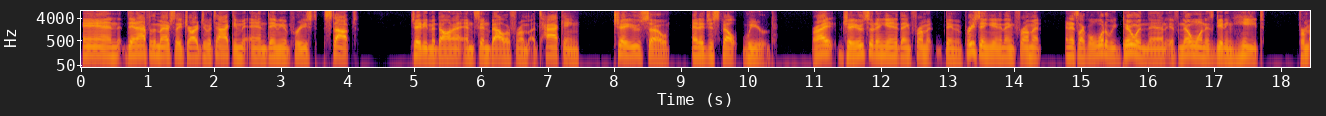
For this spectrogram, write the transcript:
And then after the match, they tried to attack him, and Damian Priest stopped JD McDonagh and Finn Balor from attacking Jey Uso, and it just felt weird, right? Jey Uso didn't get anything from it. Damian Priest didn't get anything from it. And it's like, well, what are we doing then if no one is getting heat from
